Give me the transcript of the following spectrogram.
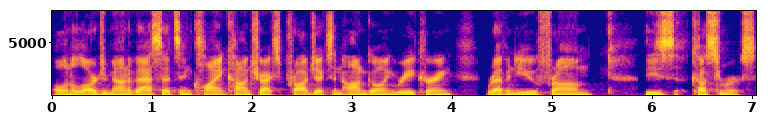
own a large amount of assets in client contracts, projects, and ongoing recurring revenue from these customers.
